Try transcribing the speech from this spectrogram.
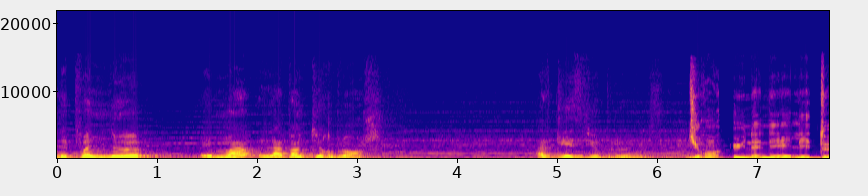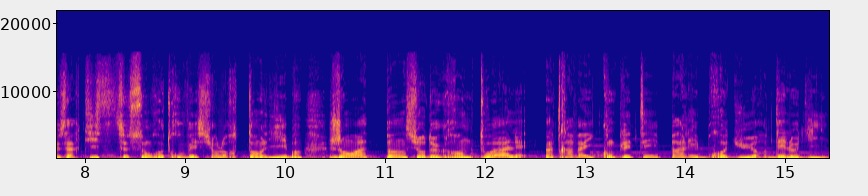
les points de nœud et moi la peinture blanche avec les yeux bleus aussi. Durant une année, les deux artistes se sont retrouvés sur leur temps libre. Jean a peint sur de grandes toiles, un travail complété par les brodures d'Elodie.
